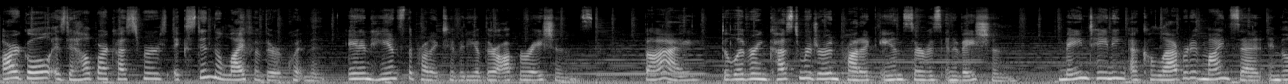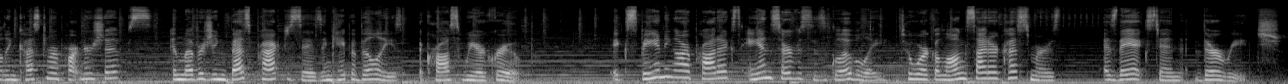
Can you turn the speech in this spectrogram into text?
Our goal is to help our customers extend the life of their equipment and enhance the productivity of their operations by delivering customer driven product and service innovation, maintaining a collaborative mindset in building customer partnerships, and leveraging best practices and capabilities across Weir Group expanding our products and services globally to work alongside our customers as they extend their reach.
